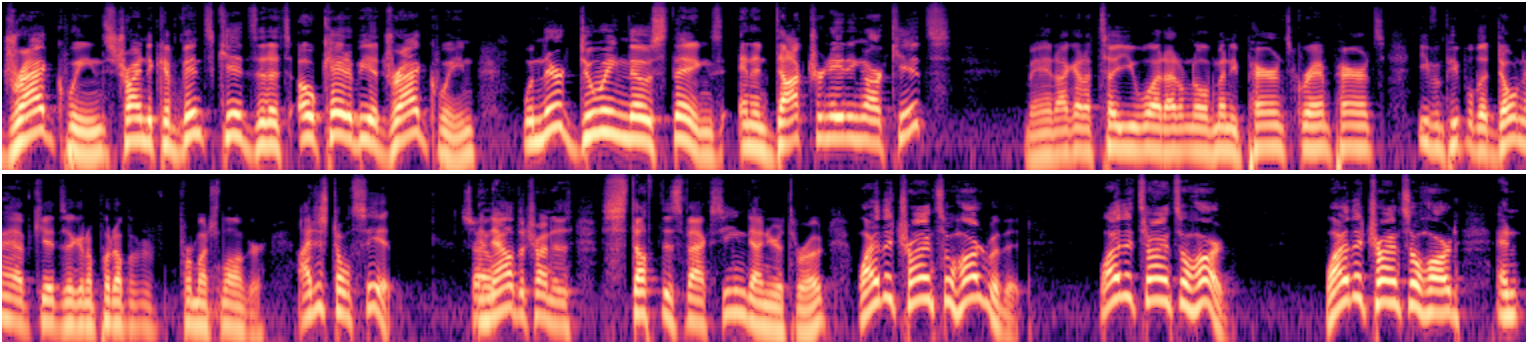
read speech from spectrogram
drag queens trying to convince kids that it's okay to be a drag queen, when they're doing those things and indoctrinating our kids, man, I got to tell you what, I don't know if many parents, grandparents, even people that don't have kids are going to put up for much longer. I just don't see it. So- and now they're trying to stuff this vaccine down your throat. Why are they trying so hard with it? Why are they trying so hard? Why are they trying so hard? And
